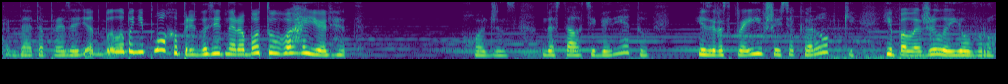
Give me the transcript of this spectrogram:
Когда это произойдет, было бы неплохо пригласить на работу Вайолет. Ходжинс достал сигарету из раскроившейся коробки и положил ее в рот.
